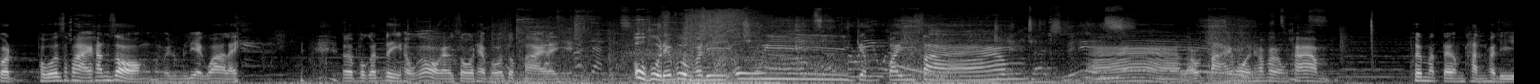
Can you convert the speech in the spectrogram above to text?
กด power supply ขั้น 2 ไม่รู้มันเรียกว่าอะไร เออปกติเขาก็ออกกันโซแทน power supply อะไรอย่างงี้ โอ้โหได้บุ่มพอดีอุ้ยเก็บไปสามอ่าแล้วตายหมดครับฝ่ายตรงข้าม เพื่อนมาเติมทันพอดี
